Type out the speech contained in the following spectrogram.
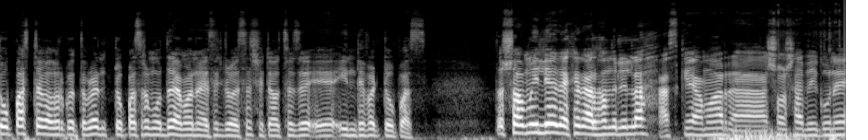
টোপাসটা ব্যবহার করতে পারেন। টোপাসের মধ্যে অ্যামাইনো অ্যাসিড রয়েছে, সেটা হচ্ছে যে ইনথেফার টোপাস। তো সব মিলিয়ে দেখেন, আলহামদুলিল্লাহ, আজকে আমার শশা বেগুনে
